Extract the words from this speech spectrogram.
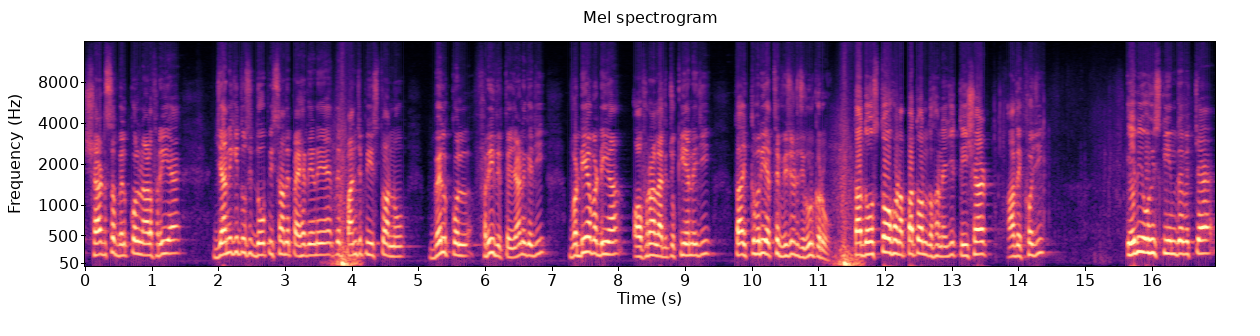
ਸ਼ਰਟਸ ਬਿਲਕੁਲ ਨਾਲ ਫ੍ਰੀ ਹੈ। ਯਾਨੀ ਕਿ ਤੁਸੀਂ ਦੋ ਪੀਸਾਂ ਦੇ ਪੈਸੇ ਦੇਣੇ ਆ ਤੇ ਪੰਜ ਪੀਸ ਤੁਹਾਨੂੰ ਬਿਲਕੁਲ ਫ੍ਰੀ ਦਿੱਤੇ ਜਾਣਗੇ ਜੀ। ਵੱਡੀਆਂ ਵੱਡੀਆਂ ਆਫਰਾਂ ਲੱਗ ਚੁੱਕੀਆਂ ਨੇ ਜੀ। ਤਾਂ ਇੱਕ ਵਾਰੀ ਇੱਥੇ ਵਿਜ਼ਿਟ ਜ਼ਰੂਰ ਕਰੋ। ਤਾਂ ਦੋਸਤੋ, ਹੁਣ ਆਪਾਂ ਤੁਹਾਨੂੰ ਦਿਖਾਣੇ ਜੀ ਟੀ-ਸ਼ਰਟ ਆ ਦੇਖੋ ਜੀ। ਇਹ ਵੀ ਉਹੀ ਸਕੀਮ ਦੇ ਵਿੱਚ ਹੈ,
